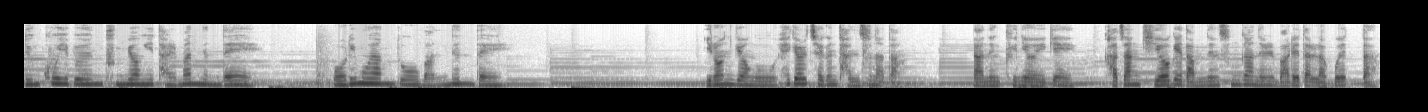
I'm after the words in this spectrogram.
눈, 코, 입은 분명히 닮았는데 머리 모양도 맞는데 이런 경우 해결책은 단순하다. 나는 그녀에게 가장 기억에 남는 순간을 말해달라고 했다.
